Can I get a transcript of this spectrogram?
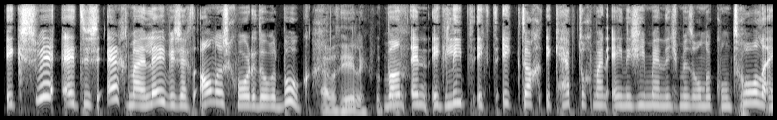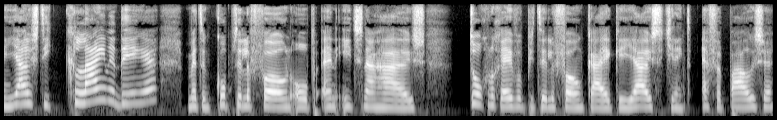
Ik zweer, het is echt, mijn leven is echt anders geworden door het boek. Ja, wat heerlijk. Wat. Want en ik liep, ik, ik dacht, ik heb toch mijn energiemanagement onder controle. En juist die kleine dingen met een koptelefoon op en iets naar huis. Toch nog even op je telefoon kijken. Juist dat je denkt, even pauze.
